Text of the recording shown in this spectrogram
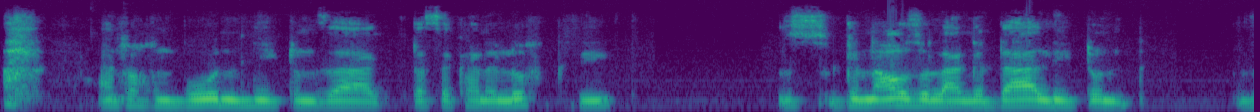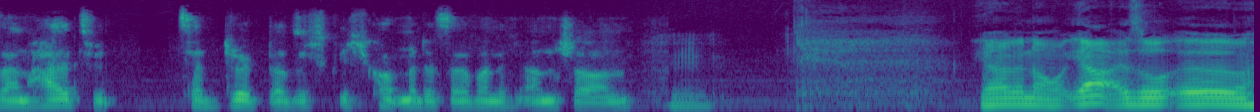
einfach auf dem Boden liegt und sagt, dass er keine Luft kriegt, genauso lange da liegt und sein Hals wird zerdrückt. Also ich, ich konnte mir das einfach nicht anschauen. Hm. Ja, genau. Ja, also äh,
